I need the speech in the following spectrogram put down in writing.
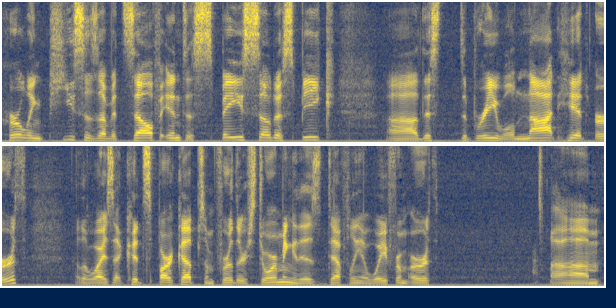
hurling pieces of itself into space, so to speak. Uh, this debris will not hit Earth. Otherwise, that could spark up some further storming. It is definitely away from Earth. Um,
